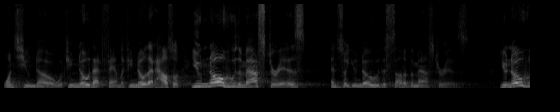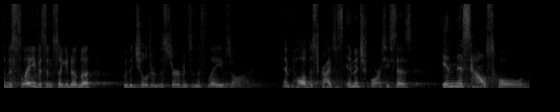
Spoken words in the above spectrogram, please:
once you know, if you know that family, if you know that household, you know who the master is, and so you know who the son of the master is. You know who the slave is, and so you know the, who the children of the servants and the slaves are. And Paul describes this image for us. He says, In this household,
